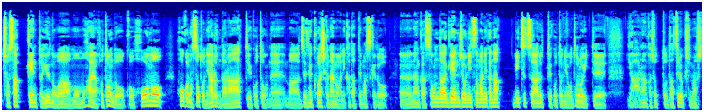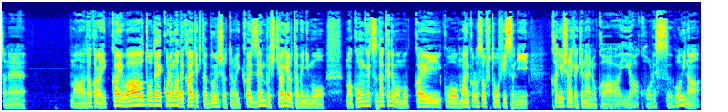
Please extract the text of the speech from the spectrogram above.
著作権というのは、もうもはやほとんど、こう、法の保護の外にあるんだなっていうことをね、まあ全然詳しくないままに語ってますけど、うんなんかそんな現状にいつの間にかなりつつあるってことに驚いて、いやーなんかちょっと脱力しましたね。まあだから一回ワードでこれまで書いてきた文章ってのを一回全部引き上げるためにも、まあ今月だけでももう一回こうマイクロソフトオフィスに加入しなきゃいけないのか。いや、これすごいな。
